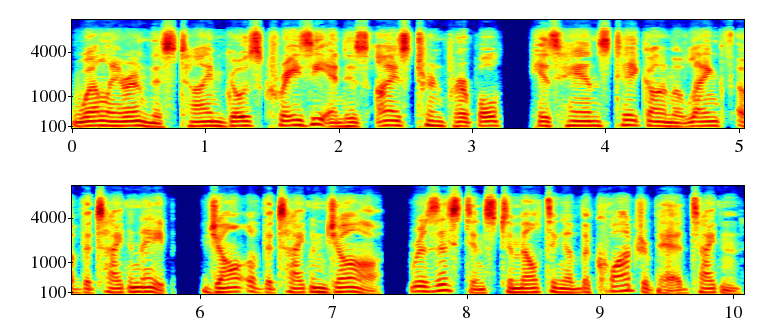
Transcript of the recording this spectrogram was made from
well Eren this time goes crazy and his eyes turn purple, his hands take on the length of the titan ape, jaw of the titan jaw, resistance to melting of the quadruped titan,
